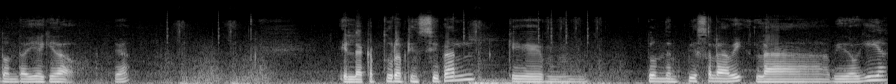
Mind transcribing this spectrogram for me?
donde había quedado, ¿ya? En la captura principal, que mm, donde empieza la, la videoguía,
